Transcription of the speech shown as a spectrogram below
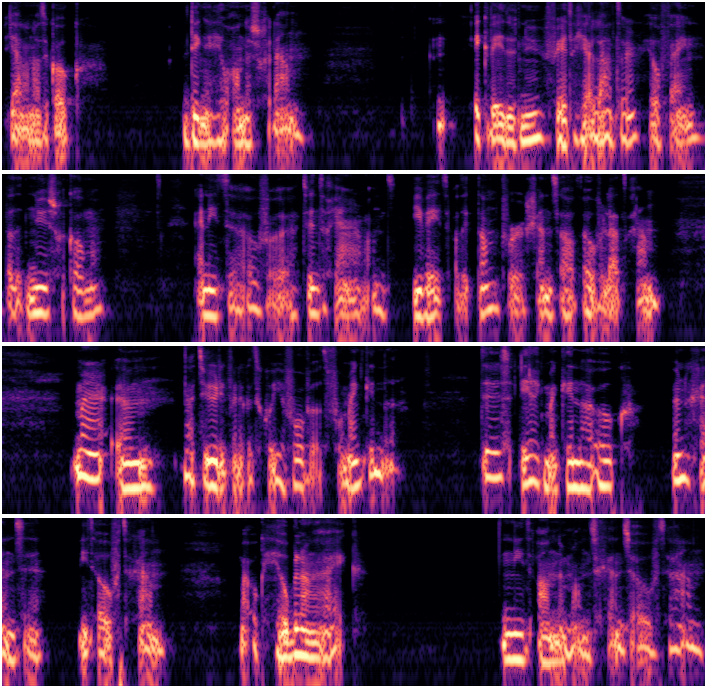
Ja, dan had ik ook dingen heel anders gedaan. Ik weet het nu, 40 jaar later, heel fijn dat het nu is gekomen. En niet uh, over 20 jaar, want wie weet wat ik dan voor grenzen had over laten gaan. Maar um, natuurlijk vind ik het goede voorbeeld voor mijn kinderen. Dus leer ik mijn kinderen ook hun grenzen niet over te gaan. Maar ook heel belangrijk, niet andermans grenzen over te gaan.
